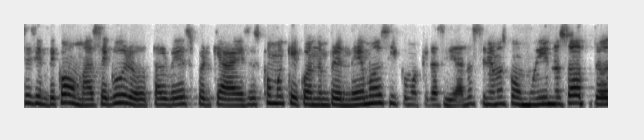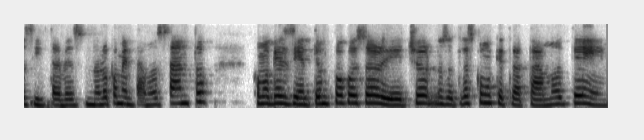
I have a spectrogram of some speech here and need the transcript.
se siente como más seguro, tal vez, porque a veces como que cuando emprendemos y como que las ideas las tenemos como muy en nosotros y tal vez no lo comentamos tanto, como que se siente un poco solo. De hecho, nosotros como que tratamos de,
